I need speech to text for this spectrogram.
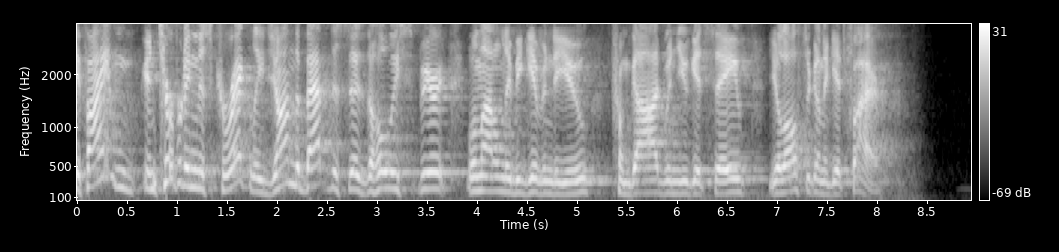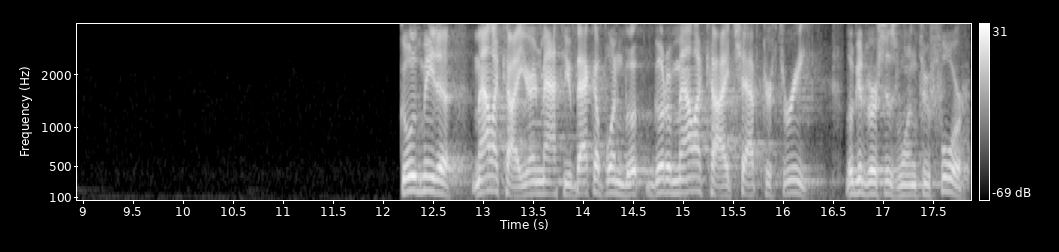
if I am interpreting this correctly, John the Baptist says the Holy Spirit will not only be given to you from God when you get saved, you're also going to get fire. Go with me to Malachi. You're in Matthew. Back up one book. Go to Malachi chapter 3. Look at verses 1 through 4.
